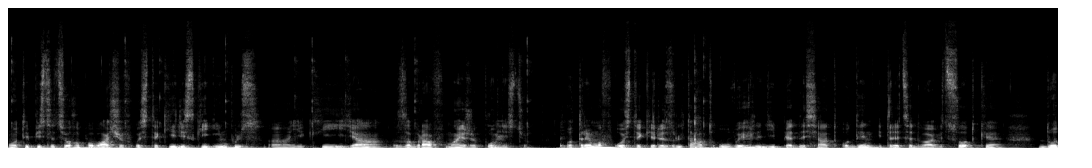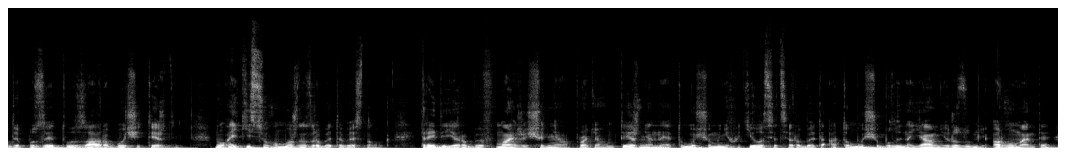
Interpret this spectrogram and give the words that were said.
От І після цього побачив ось такий різкий імпульс, який я забрав майже повністю отримав ось такий результат у вигляді 51,32% до депозиту за робочий тиждень. Ну а який з цього можна зробити висновок? Трейди я робив майже щодня протягом тижня, не тому, що мені хотілося це робити, а тому, що були наявні розумні аргументи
